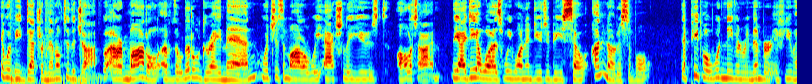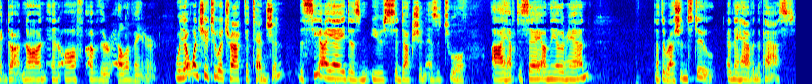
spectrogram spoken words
It would be detrimental to the job. Our model of the little gray man, which is a model we actually used all the time, the idea was we wanted you to be so unnoticeable that people wouldn't even remember if you had gotten on and off of their elevator. We don't want you to attract attention. The CIA doesn't use seduction as a tool. I have to say, on the other hand, that the Russians do, and they have in the past.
